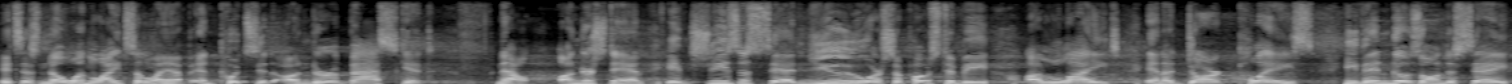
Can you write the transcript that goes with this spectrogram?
It says, No one lights a lamp and puts it under a basket now, understand if Jesus said you are supposed to be a light in a dark place, he then goes on to say,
